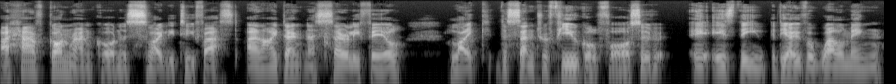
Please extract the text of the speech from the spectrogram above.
I, have gone round corners slightly too fast, and I don't necessarily feel like the centrifugal force of it is the the overwhelming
